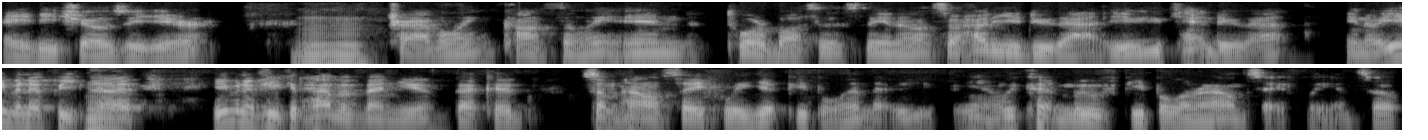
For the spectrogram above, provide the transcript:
eighty shows a year, mm-hmm. traveling constantly in tour buses. You know, so how do you do that? You you can't do that. You know, even if we could, even if you could have a venue that could somehow safely get people in there. You, know, we couldn't move people around safely, and so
